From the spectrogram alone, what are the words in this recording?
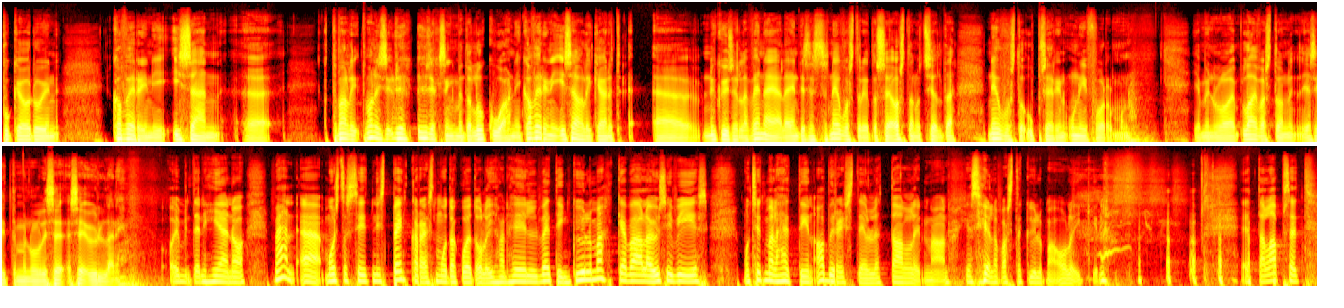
Pukeuduin kaverini isän, äh, tämä oli, tämä oli 90-lukua, niin kaverini isä oli käynyt äh, nykyisellä Venäjällä entisessä Neuvostoliitossa ja ostanut sieltä neuvostoupseerin uniformun. Ja minulla oli laivaston ja sitten minulla oli se, se ylläni oi miten hienoa. Mä en äh, muista siitä niistä penkkareista muuta kuin, että oli ihan helvetin kylmä keväällä 95, mutta sitten me lähdettiin Abiristeylle Tallinnaan ja siellä vasta kylmä olikin. että lapset,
